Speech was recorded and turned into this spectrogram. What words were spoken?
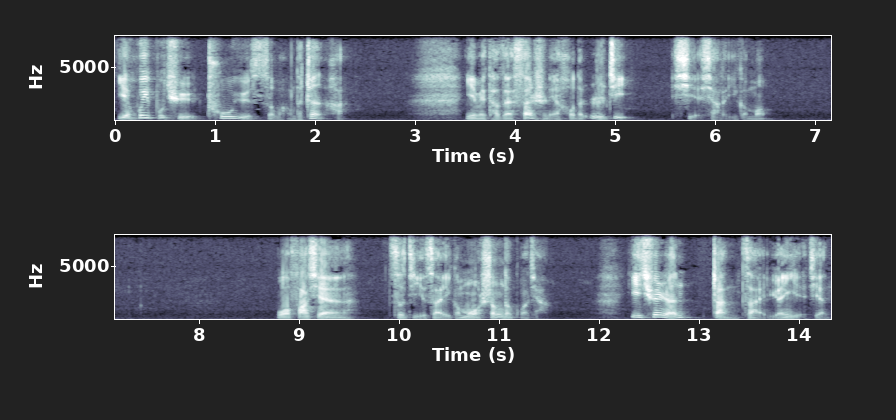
也挥不去初遇死亡的震撼，因为他在三十年后的日记写下了一个梦。我发现自己在一个陌生的国家，一群人站在原野间，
